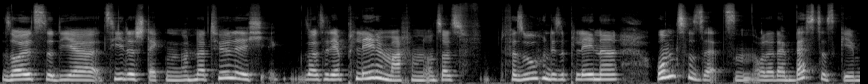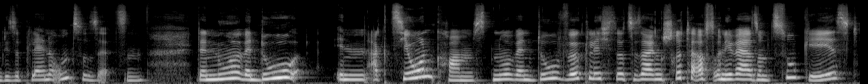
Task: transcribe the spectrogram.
sollst du dir Ziele stecken und natürlich sollst du dir Pläne machen und sollst versuchen, diese Pläne umzusetzen oder dein Bestes geben, diese Pläne umzusetzen. Denn nur wenn du in Aktion kommst, nur wenn du wirklich sozusagen Schritte aufs Universum zugehst,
